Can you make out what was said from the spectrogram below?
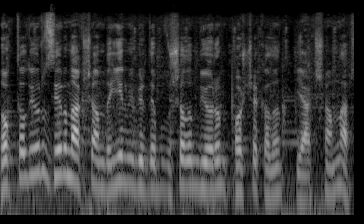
Noktalıyoruz. Yarın akşam da 21'de buluşalım diyorum. Hoşçakalın. İyi akşamlar.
